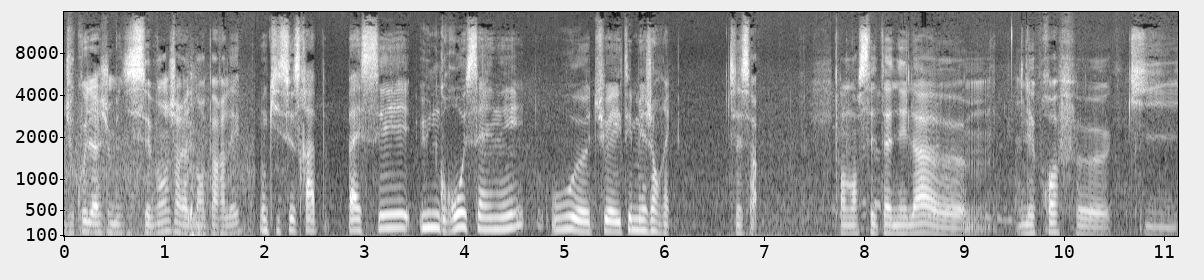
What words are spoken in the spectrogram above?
du coup, là, je me dis, c'est bon, j'arrête d'en parler. Donc, il se sera passé une grosse année où euh, tu as été mégenré. C'est ça. Pendant cette année-là, euh, les profs euh, qui,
